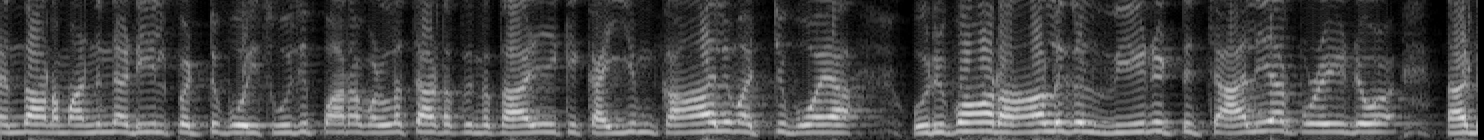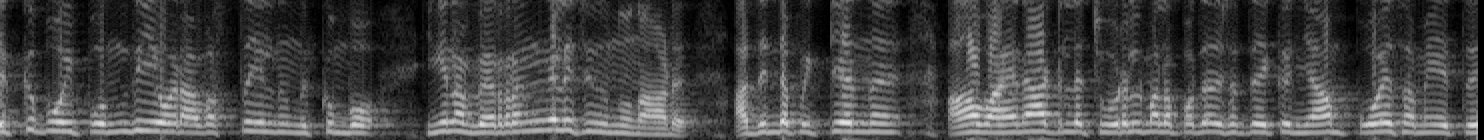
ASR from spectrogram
എന്താണ് മണ്ണിന്റെ അടിയിൽപ്പെട്ട് പോയി സൂചിപ്പാറ വെള്ളച്ചാട്ടത്തിന്റെ താഴേക്ക് കയ്യും കാലും അറ്റുപോയ ഒരുപാട് ആളുകൾ വീണിട്ട് ചാലിയാർ പുഴയുടെ നടുക്ക് പോയി പൊന്തിയ ഒരവസ്ഥയിൽ നിന്ന് നിൽക്കുമ്പോൾ ഇങ്ങനെ വിറങ്ങലിച്ച് നിന്നു നാട്. അതിന്റെ പിറ്റേന്ന് ആ വയനാട്ടിലെ ചൂരൽമല പ്രദേശത്തേക്ക് ഞാൻ പോയ സമയത്ത്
